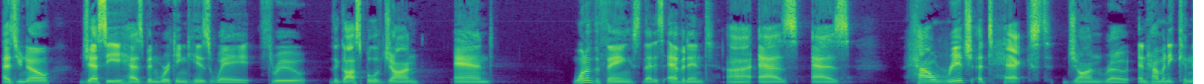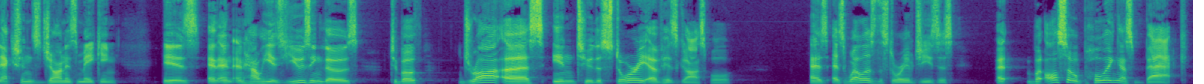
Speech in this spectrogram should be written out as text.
as you know, Jesse has been working his way through the Gospel of John, and one of the things that is evident uh, as as how rich a text John wrote and how many connections John is making is and, and, and how he is using those to both draw us into the story of his gospel as as well as the story of Jesus uh, but also pulling us back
